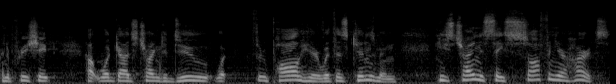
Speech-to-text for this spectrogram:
and appreciate how, what God's trying to do what, through Paul here with his kinsmen. He's trying to say, soften your hearts.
